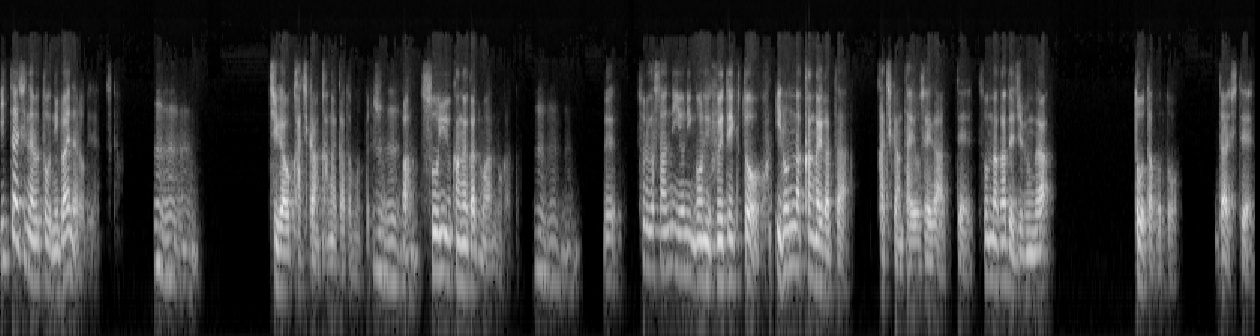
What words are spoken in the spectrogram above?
1対1になると2倍になるわけじゃないですか。うんうんうん、違う価値観考え方を持ってる人、うんうんうん、あそういう考え方もあるのかと。うんうんうん、でそれが3人4人5人増えていくといろんな考え方価値観多様性があってその中で自分が問うたことに対して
